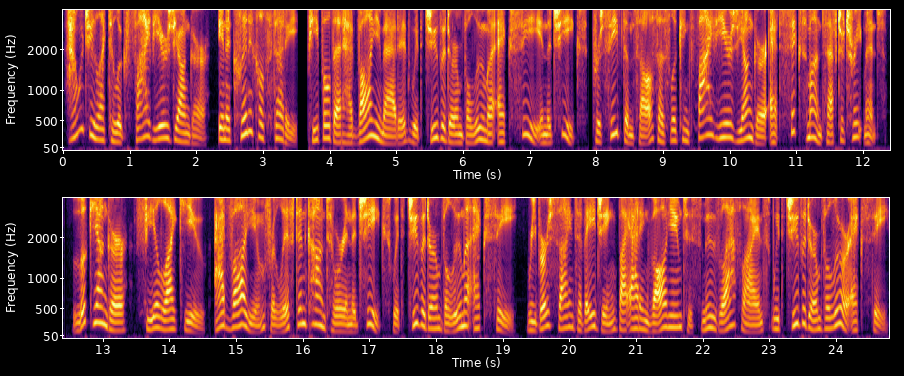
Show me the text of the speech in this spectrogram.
How would you like to look five years younger? In a clinical study, people that had volume added with Juvederm Voluma XC in the cheeks perceived themselves as looking five years younger at six months after treatment. Look younger, feel like you. Add volume for lift and contour in the cheeks with Juvederm Voluma XC. Reverse signs of aging by adding volume to smooth laugh lines with Juvederm Volure XC.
